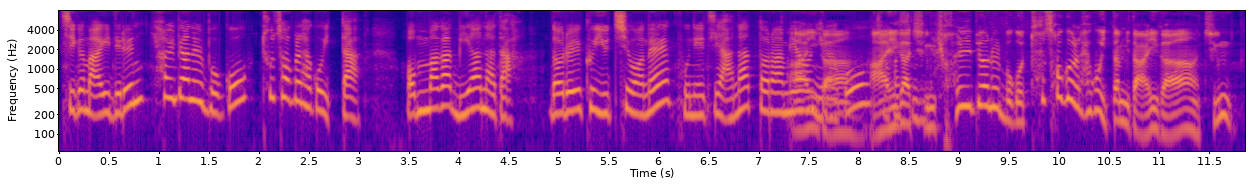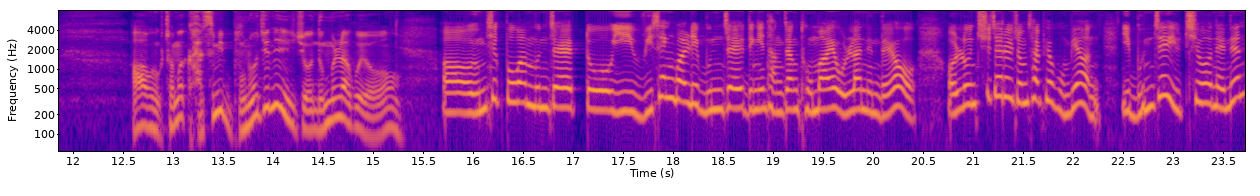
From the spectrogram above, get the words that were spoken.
지금 아이들은 혈변을 보고 투석을 하고 있다. 엄마가 미안하다. 너를 그 유치원에 보내지 않았더라면이라고 아이가, 아이가 지금 혈변을 보고 투석을 하고 있답니다. 아이가 지금 아우 정말 가슴이 무너지는 일이죠. 눈물 나고요. 어, 음식 보관 문제 또 이 위생 관리 문제 등이 당장 도마에 올랐는데요. 언론 취재를 좀 살펴보면 이 문제 유치원에는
